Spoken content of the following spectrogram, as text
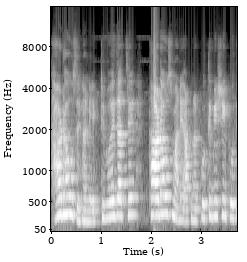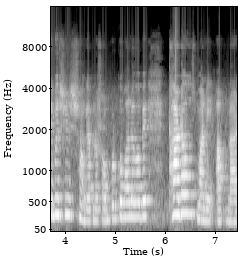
থার্ড হাউস এখানে অ্যাক্টিভ হয়ে যাচ্ছে। থার্ড হাউস মানে আপনার প্রতিবেশী, প্রতিবেশীর সঙ্গে আপনার সম্পর্ক ভালো হবে। থার্ড হাউস মানে আপনার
